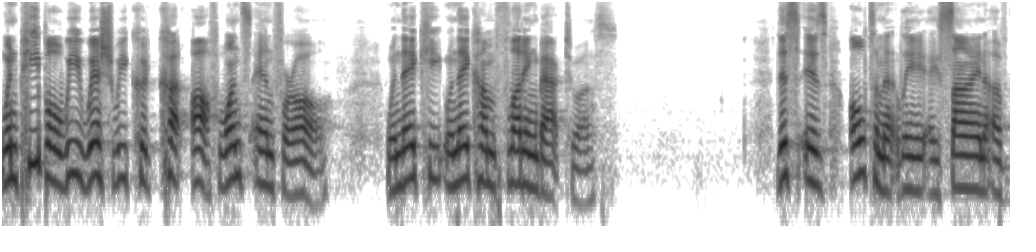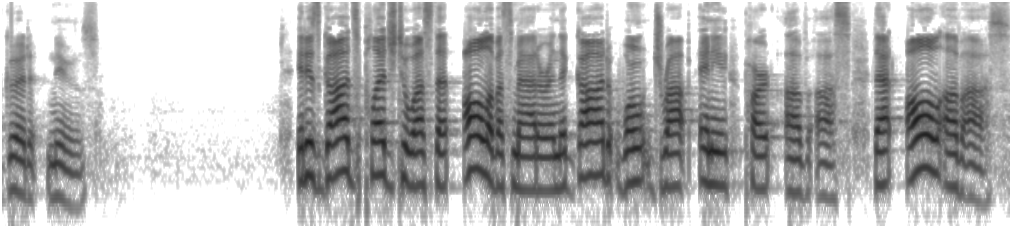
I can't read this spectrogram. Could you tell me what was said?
when people we wish we could cut off once and for all, when they, keep, when they come flooding back to us. This is ultimately a sign of good news. It is God's pledge to us that all of us matter and that God won't drop any part of us, that all of us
